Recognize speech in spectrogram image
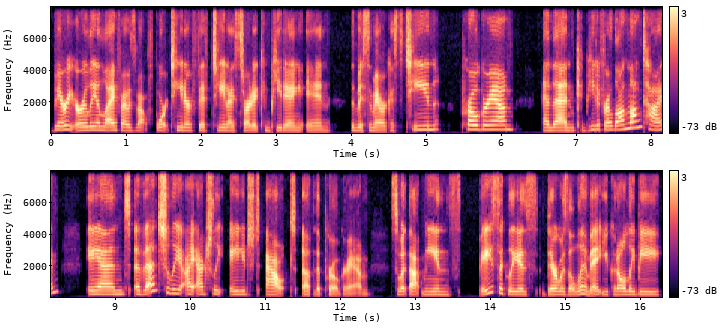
very early in life, I was about 14 or 15, I started competing in the Miss America's Teen program and then competed for a long, long time. And eventually, I actually aged out of the program. So, what that means basically is there was a limit. You could only be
